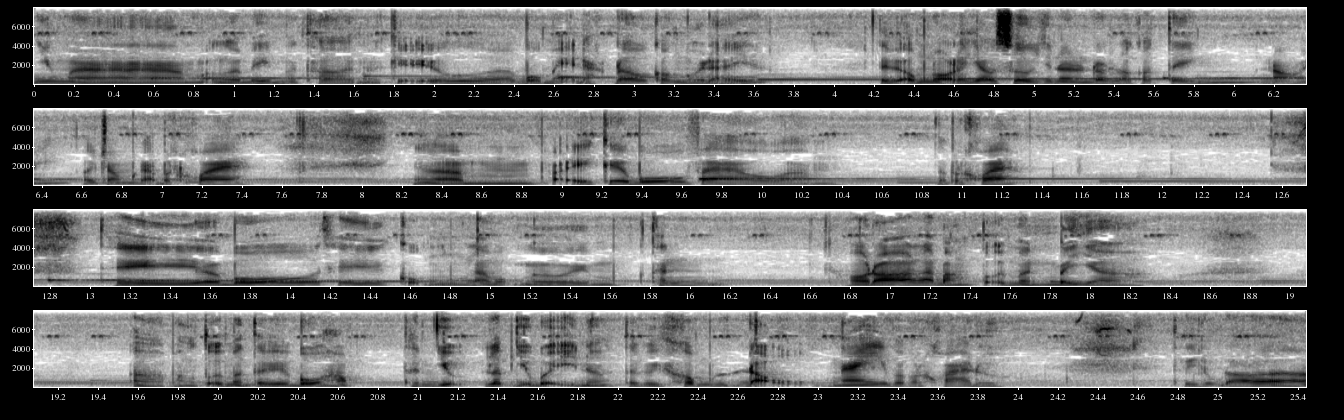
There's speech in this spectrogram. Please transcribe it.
Nhưng mà mọi người biết mà thời mà kiểu ờ, bố mẹ đặt đâu con người đấy á tại vì ông nội là giáo sư cho nên rất là có tiếng nói ở trong đại bách khoa. Nên là phải kêu bố vào đại bách khoa. Thì ờ, bố thì cũng là một người một thanh hồi đó là bằng tuổi mình bây giờ à, bằng tuổi mình tại vì bố học thêm dự lớp dự bị nữa tại vì không đậu ngay vào bách khoa được. Thì lúc đó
